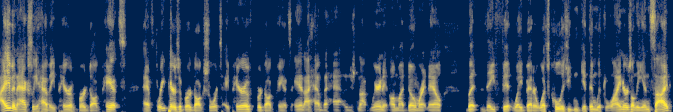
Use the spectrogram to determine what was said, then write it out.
I even actually have a pair of bird dog pants. I have three pairs of bird dog shorts, a pair of bird dog pants, and I have the hat. I'm just not wearing it on my dome right now but they fit way better. What's cool is you can get them with liners on the inside.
